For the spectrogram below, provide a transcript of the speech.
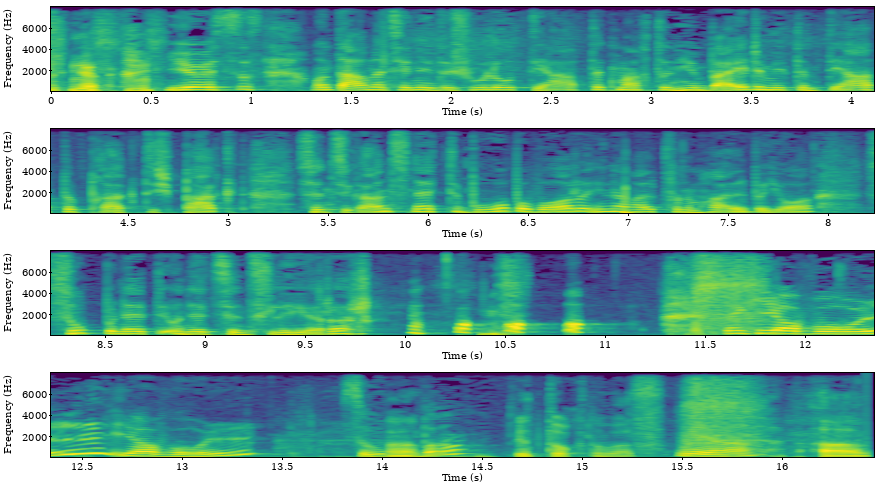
Jesus. Und damals sind in der Schule auch Theater gemacht und haben beide mit dem Theater praktisch packt. Sind sie ganz nette Buben geworden innerhalb von einem halben Jahr. Super nette. Und jetzt sind sie Lehrer. denke jawohl, jawohl. Super. Ja, wird doch noch was. Ja. Äh,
